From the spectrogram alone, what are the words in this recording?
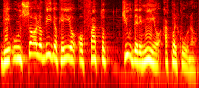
di un solo video che io ho fatto chiudere mio a qualcuno.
